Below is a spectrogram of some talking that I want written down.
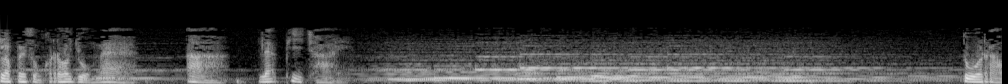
กลับไปส่งเคราะห์โยมแม่ อาและพี่ชาย ตัวเรา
